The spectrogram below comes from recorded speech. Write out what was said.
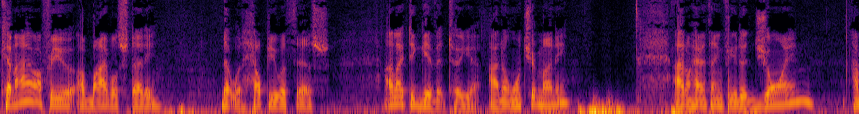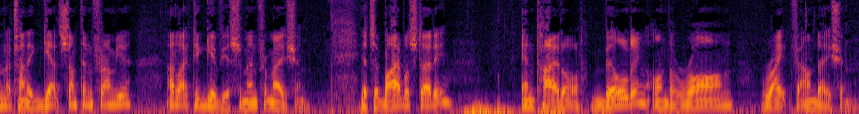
can I offer you a Bible study that would help you with this? I'd like to give it to you. I don't want your money. I don't have anything for you to join. I'm not trying to get something from you. I'd like to give you some information. It's a Bible study entitled Building on the Wrong Right Foundation.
